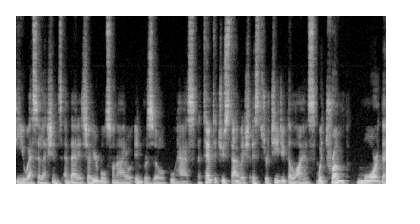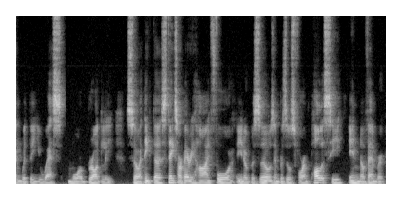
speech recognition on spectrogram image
the US elections, and that is Jair Bolsonaro in Brazil, who has attempted to establish a strategic alliance with Trump more than with the US more broadly. So I think the stakes are very high for you know Brazil's and Brazil's foreign policy in November.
